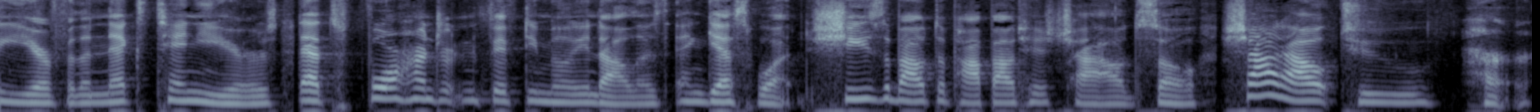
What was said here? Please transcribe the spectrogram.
year for the next 10 years. That's $450 million. And guess what? She's about to pop out his child. So shout out to her.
